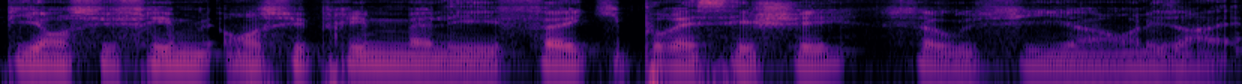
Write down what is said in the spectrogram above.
Puis, on supprime, on supprime les feuilles qui pourraient sécher. Ça aussi, euh, on les enlève.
